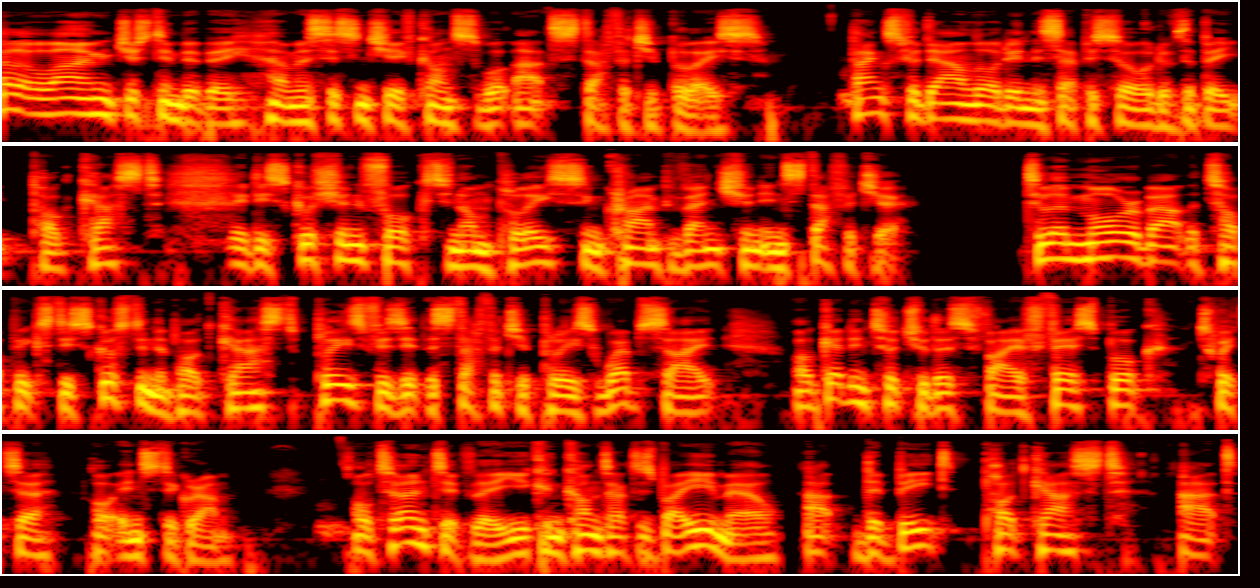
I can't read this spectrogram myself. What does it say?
Hello, I'm Justin Bibby. I'm an Assistant Chief Constable at Staffordshire Police. Thanks for downloading this episode of the Beat podcast, a discussion focusing on police and crime prevention in Staffordshire. To learn more about the topics discussed in the podcast, please visit the Staffordshire Police website or get in touch with us via Facebook, Twitter, or Instagram. Alternatively, you can contact us by email at thebeatpodcast at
